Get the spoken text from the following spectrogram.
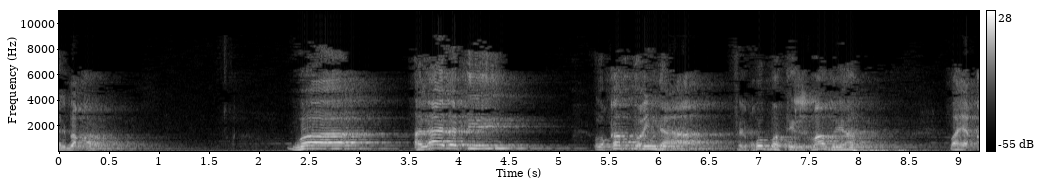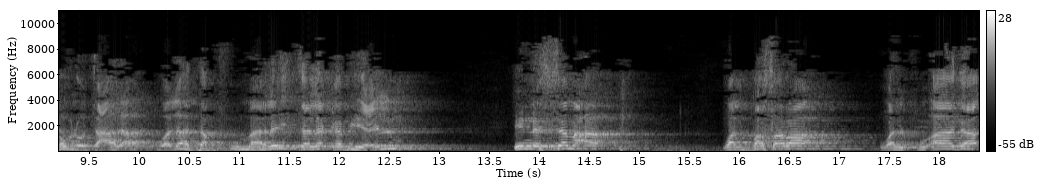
البقرة. والآية التي وقفت عندها في الخطبة الماضية وهي قوله تعالى ولا تقف ما ليس لك به علم إن السمع والبصر والفؤاد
